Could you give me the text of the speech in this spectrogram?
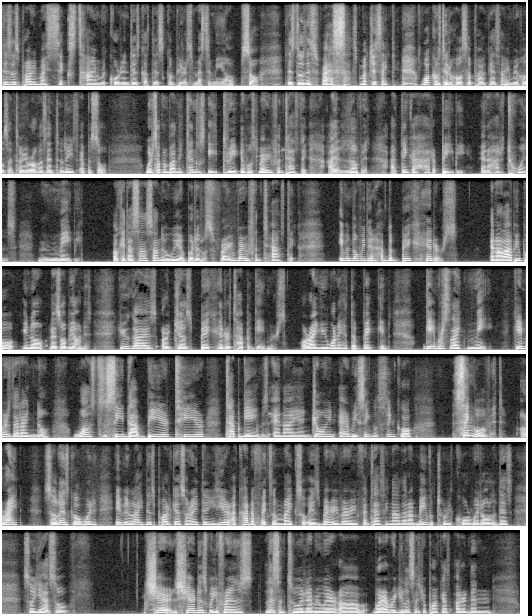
This is probably my sixth time recording this because this computer's messing me up. So let's do this fast as much as I can. Welcome to the Wholesale Podcast. I am your host, Antonio Rojas, and today's episode, we're talking about Nintendo's E3. It was very fantastic. I love it. I think I had a baby and I had twins. Maybe. Okay, that sounds sounded weird, but it was very, very fantastic. Even though we didn't have the big hitters. And a lot of people, you know, let's all be honest. You guys are just big hitter type of gamers. Alright? You want to hit the big games. Gamers like me, gamers that I know, wants to see that beer tier type games. And I enjoying every single single single of it. Alright? So let's go with it. If you like this podcast or anything hear, I kind of fixed the mic, so it's very, very fantastic now that I'm able to record with all of this. So yeah, so share share this with your friends. Listen to it everywhere, uh, wherever you listen to your podcast, other than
